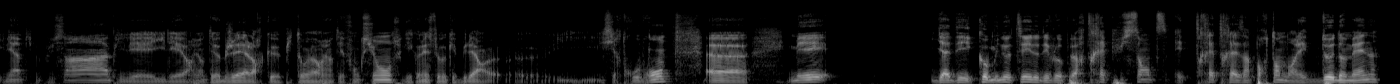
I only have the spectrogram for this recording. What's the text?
il est un petit peu plus simple, il est, il est orienté objet alors que Python est orienté fonction. Ceux qui connaissent le vocabulaire, ils s'y retrouveront. Euh, mais il y a des communautés de développeurs très puissantes et très très importantes dans les deux domaines.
